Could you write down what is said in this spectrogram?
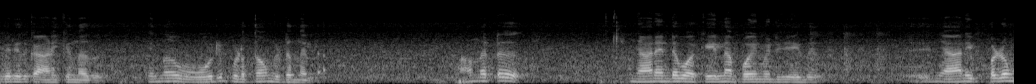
ഇവരിത് കാണിക്കുന്നത്? എന്ന് ഒരു പിടുത്തവും കിട്ടുന്നില്ല. എന്നിട്ട് ഞാൻ എന്റെ വക്കീലിന് അപ്പോയിൻമെന്റ് ചെയ്ത് ഞാനിപ്പോഴും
